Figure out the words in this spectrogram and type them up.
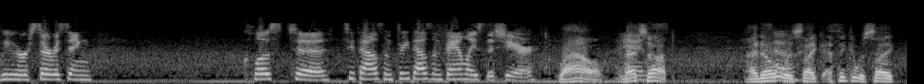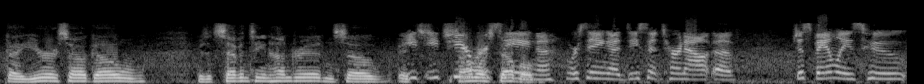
we were servicing close to 2,000, 3,000 families this year. Wow, and that's And up. I know it was like I think it was like a year or so ago. Was it 1,700? And so it's, each each year we're almost doubled. a, we're seeing a decent turnout of just families who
